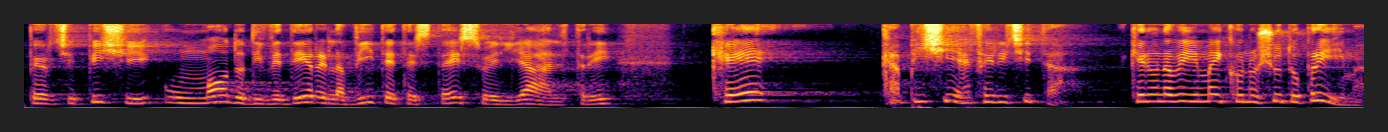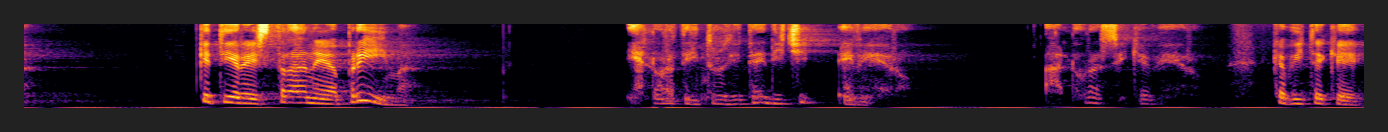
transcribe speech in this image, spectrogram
percepisci un modo di vedere la vita e te stesso e gli altri che capisci è felicità, che non avevi mai conosciuto prima, che ti era estranea prima. E allora dentro di te dici è vero, allora sì che è vero. Capite che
